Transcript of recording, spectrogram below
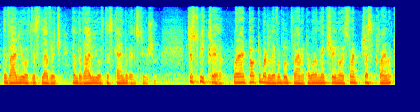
the value of this leverage and the value of this kind of institution. Just to be clear, when I talked about a livable planet, I want to make sure you know it's not just climate.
